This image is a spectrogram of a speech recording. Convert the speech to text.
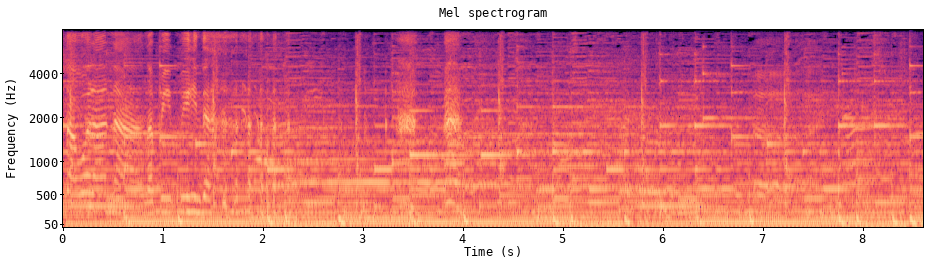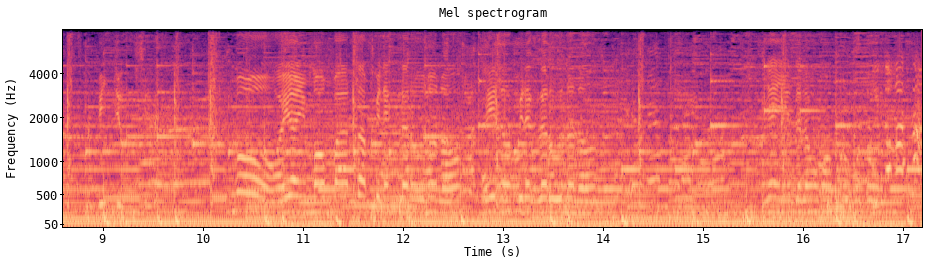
Si Ata wala na. Napipi na. Video ko sila. Mo, ayan yung mga bata pinaglaro no, no? Ayun no, pinaglaro no, no? Ayan yung dalawang mga promotor. Dito ka sa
